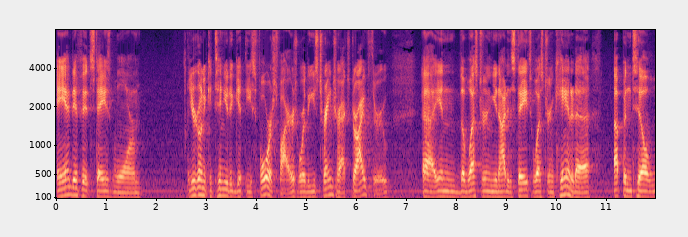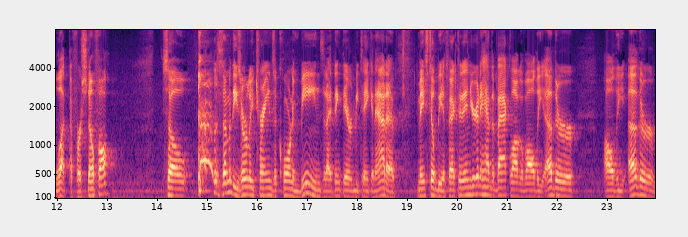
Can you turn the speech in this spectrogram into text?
and if it stays warm, you're going to continue to get these forest fires where these train tracks drive through uh, in the western United States, western Canada, up until what, the first snowfall? So some of these early trains of corn and beans that I think they would be taken out of may still be affected, and you're going to have the backlog of all the other all the other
